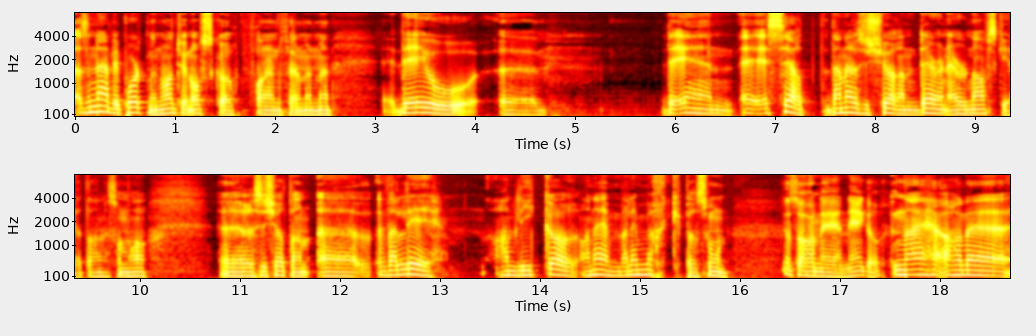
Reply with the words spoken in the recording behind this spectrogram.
altså Natalie Portman vant jo en Oscar fra den filmen, men det er jo uh, Det er en Jeg ser at denne regissøren, Darren Aronofsky heter han, som har uh, regissert han, veldig Han liker Han er en veldig mørk person. Altså, han er neger? Nei, han er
